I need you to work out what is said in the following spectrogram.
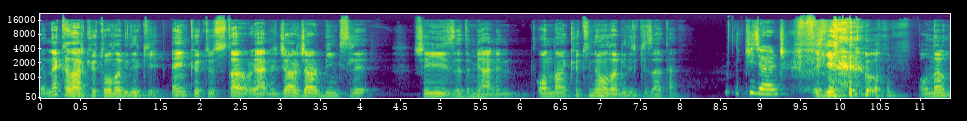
E, ne kadar kötü olabilir ki? En kötü Star yani Jar Jar Binks'li şeyi izledim yani. Ondan kötü ne olabilir ki zaten? İki Jar Onların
